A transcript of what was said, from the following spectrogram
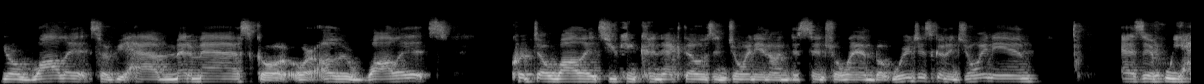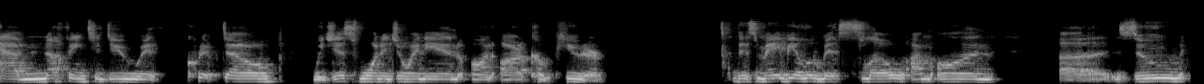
your wallet. So if you have MetaMask or, or other wallets, crypto wallets, you can connect those and join in on Decentraland. But we're just going to join in as if we have nothing to do with crypto. We just want to join in on our computer. This may be a little bit slow. I'm on uh, Zoom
